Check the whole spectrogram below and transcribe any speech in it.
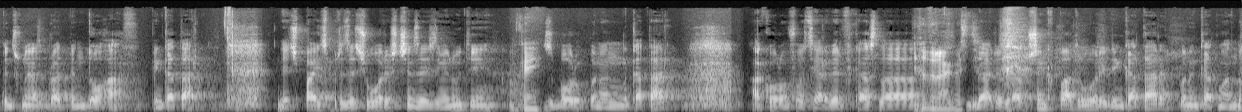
pentru că noi am zburat prin Doha, prin Qatar. Deci 14 ore și 50 de minute Ok. zborul până în Qatar. Acolo am fost iar verificați la... De dragoste. Da, de drag. Și încă 4 ore din Qatar până în Kathmandu.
